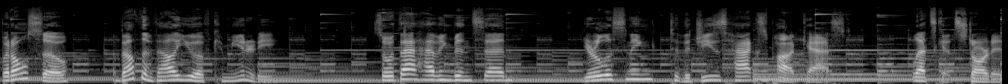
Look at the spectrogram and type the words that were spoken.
but also about the value of community. So, with that having been said, you're listening to the Jesus Hacks podcast. Let's get started.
